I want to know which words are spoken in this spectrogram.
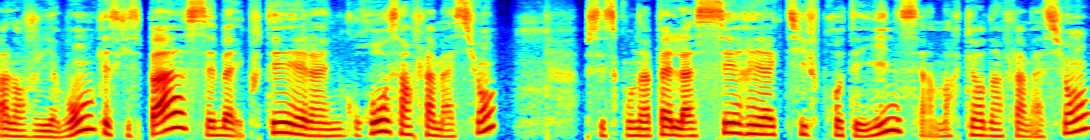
Alors je lui dis, ah bon, qu'est-ce qui se passe? Eh ben, écoutez, elle a une grosse inflammation. C'est ce qu'on appelle la C-réactive protéine, c'est un marqueur d'inflammation.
